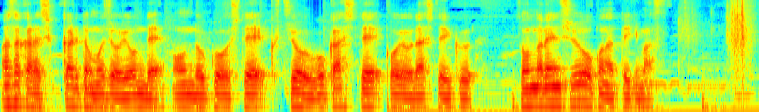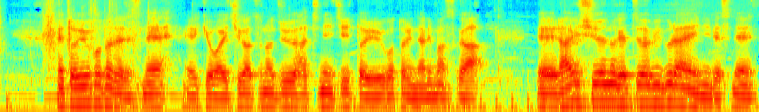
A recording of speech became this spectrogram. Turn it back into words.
朝からしっかりと文字を読んで音読をして口を動かして声を出していくそんな練習を行っていきます。えということでですね、え今日は1月の18日ということになりますが、え来週の月曜日ぐらいにですね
